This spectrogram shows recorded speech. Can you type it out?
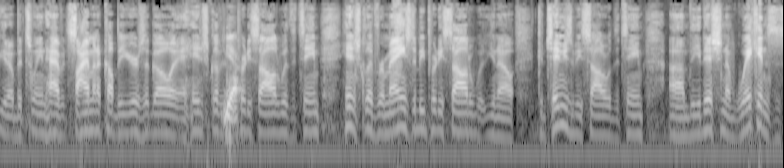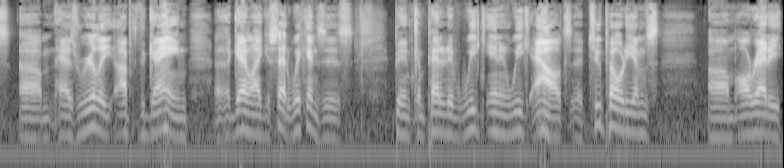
you know, between having Simon a couple of years ago and Hinchcliffe yeah. pretty solid with the team. Hinchcliffe remains to be pretty solid. With, you know, continues to be solid with the team. Um, the addition of Wickens um, has really upped the game. Uh, again, like you said, Wickens has been competitive week in and week out. Uh, two podiums um, already.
